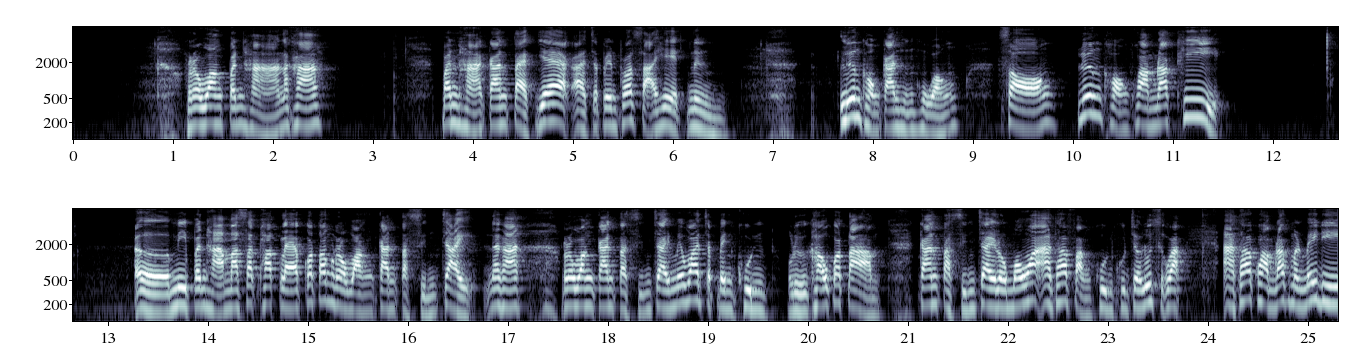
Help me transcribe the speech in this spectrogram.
ๆ ระวังปัญหานะคะ ปัญหาการแตกแยกอาจจะเป็นเพราะสาเหตุหนึ่งเรื่องของการหึงหวงสองเรื่องของความรักที่ เอ่อมีปัญหามาสักพักแล้วก็ต้องระวังการตัดสินใจนะคะ ระวังการตัดสินใจไม่ว่าจะเป็นคุณหรือเขาก็ตาม การตัดสินใจเรามองว่าอะถ้าฝั่งคุณคุณจะรู้สึกว่าอะถ้าความรักมันไม่ดี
